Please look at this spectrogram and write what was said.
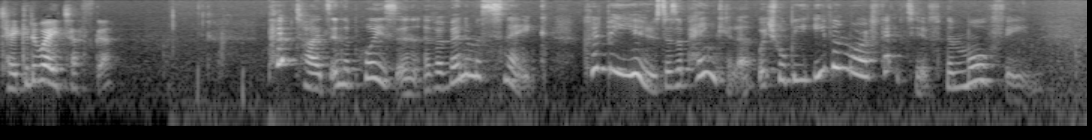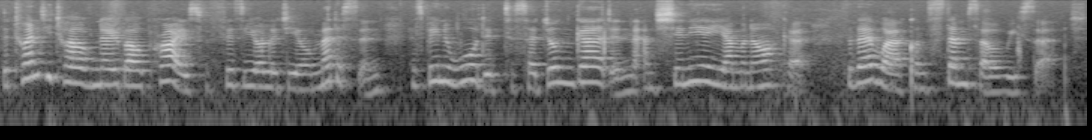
Take it away, Teska. Peptides in the poison of a venomous snake could be used as a painkiller which will be even more effective than morphine. The 2012 Nobel Prize for Physiology or Medicine has been awarded to Sir John Gurdon and Shinya Yamanaka for their work on stem cell research.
